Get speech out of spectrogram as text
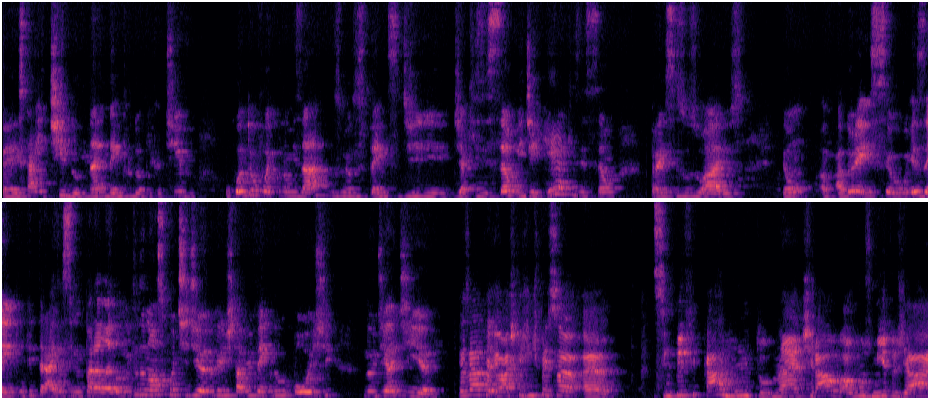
é, estar retido né, dentro do aplicativo, o quanto eu vou economizar nos meus spends de, de aquisição e de reaquisição para esses usuários. Então, adorei esse seu exemplo que traz assim um paralelo muito do nosso cotidiano que a gente está vivendo hoje no dia a dia. Exato, eu acho que a gente precisa é, simplificar muito, né? Tirar alguns mitos de ah,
